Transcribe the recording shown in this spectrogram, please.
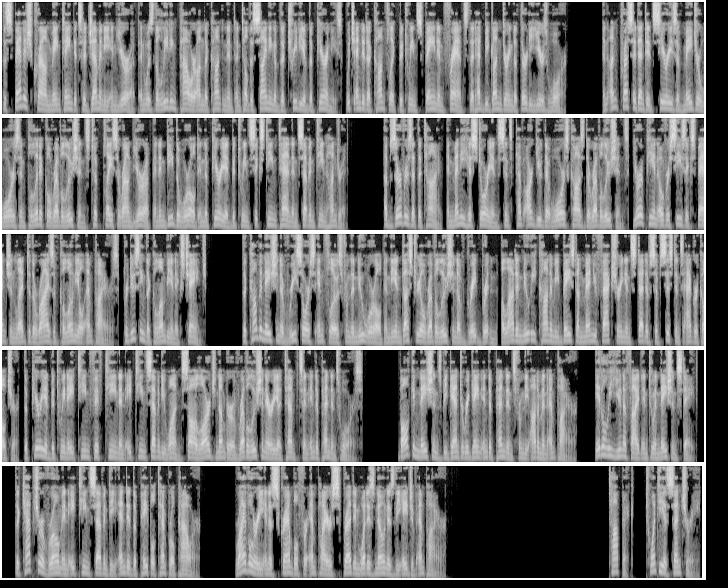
The Spanish crown maintained its hegemony in Europe and was the leading power on the continent until the signing of the Treaty of the Pyrenees, which ended a conflict between Spain and France that had begun during the Thirty Years' War. An unprecedented series of major wars and political revolutions took place around Europe and indeed the world in the period between 1610 and 1700. Observers at the time, and many historians since, have argued that wars caused the revolutions. European overseas expansion led to the rise of colonial empires, producing the Columbian Exchange. The combination of resource inflows from the New World and the Industrial Revolution of Great Britain allowed a new economy based on manufacturing instead of subsistence agriculture. The period between 1815 and 1871 saw a large number of revolutionary attempts and independence wars. Balkan nations began to regain independence from the Ottoman Empire. Italy unified into a nation-state. The capture of Rome in 1870 ended the papal temporal power. Rivalry in a scramble for empires spread in what is known as the Age of Empire. 20th century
